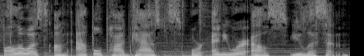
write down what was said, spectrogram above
follow us on Apple Podcasts, or anywhere else you listen.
